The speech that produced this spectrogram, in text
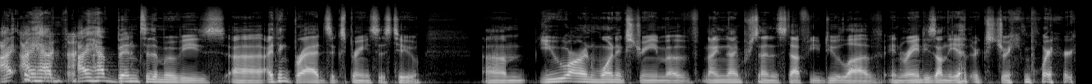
I, I have I have been to the movies. Uh, I think Brad's experiences too. Um, you are in one extreme of 99% of the stuff you do love, and Randy's on the other extreme where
